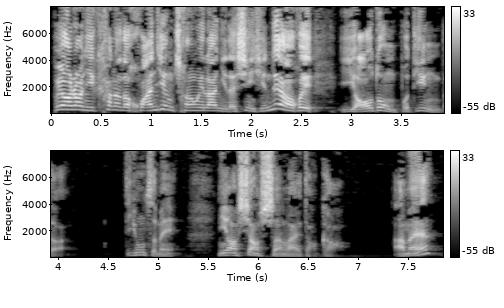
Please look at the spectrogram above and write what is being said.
不要让你看到的环境成为了你的信心，那样会摇动不定的。弟兄姊妹，你要向神来祷告。阿门。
